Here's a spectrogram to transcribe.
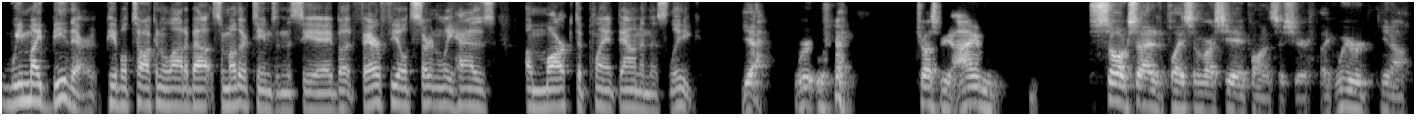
we might be there. People talking a lot about some other teams in the CAA, but Fairfield certainly has a mark to plant down in this league. Yeah, we're, trust me, I'm so excited to play some of our CA opponents this year. Like we were, you know,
